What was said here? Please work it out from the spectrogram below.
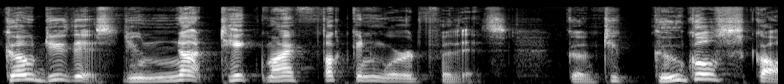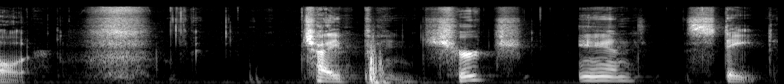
go do this. Do not take my fucking word for this go to Google Scholar, type in church and state,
